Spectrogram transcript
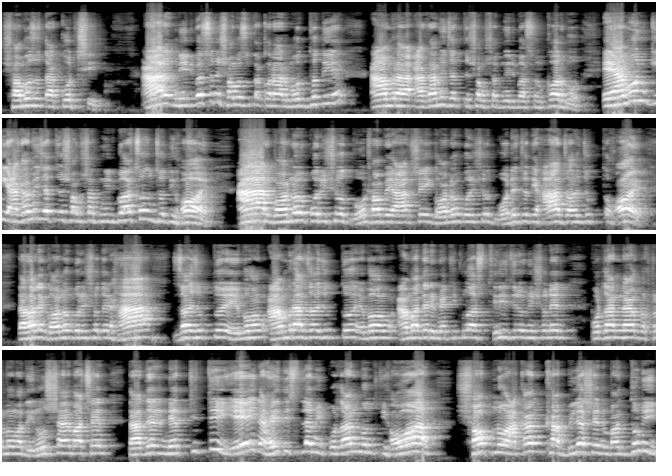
সমঝোতা করছি। আর নির্বাচনে সমঝোতা করার মধ্য দিয়ে আমরা আগামী জাতীয় সংসদ নির্বাচন করব। এমনকি আগামী জাতীয় সংসদ নির্বাচন যদি হয়, আর গণপরিষদ ভোট হবে, আর সেই গণপরিষদ ভোটে যদি হা জয়যুক্ত হয়, তাহলে গণপরিষদের হা জয়যুক্ত এবং আমরা জয়যুক্ত এবং আমাদের মেটিকুলাস থ্রি জিরো মিশনের প্রধান নায়ক ডক্টর মোহাম্মদ ইনুস সাহেব আছেন, তাদের নেতৃত্বেই এই নাহিদ ইসলামী প্রধানমন্ত্রী হওয়ার স্বপ্ন, আকাঙ্ক্ষা, বিলাসের মাধ্যমেই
